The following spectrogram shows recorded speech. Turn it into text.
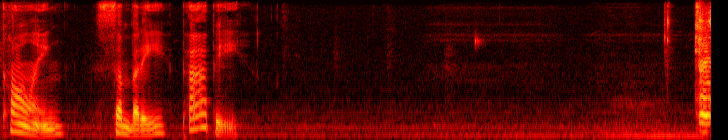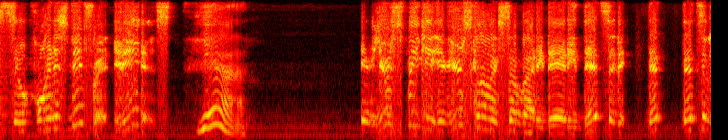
calling somebody poppy. Because the point is different. It is. Yeah. If you're speaking, if you're calling somebody daddy, that's an that that's an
